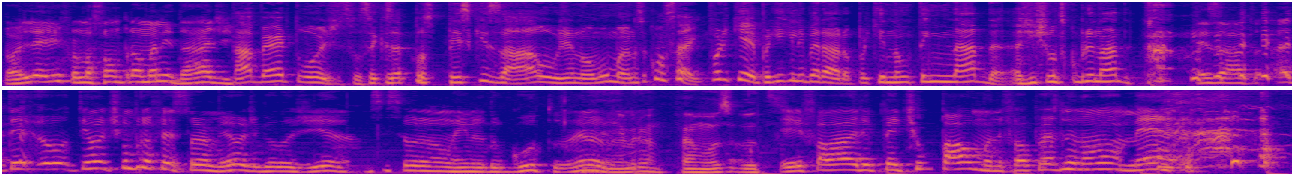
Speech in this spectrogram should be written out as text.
olha aí, informação pra humanidade. Tá aberto hoje. Se você quiser pesquisar o genoma humano, você consegue. Por quê? Por que, que liberaram? Porque não tem nada. A gente não descobriu nada. Exato. Ah, tem- eu, tem um- tinha um professor meu de biologia, não sei se você não lembra, do Guto, né? Lembra? Famoso Guto. Ele falava, ele metia o pau, mano. Ele falava, parece que não é uma merda.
